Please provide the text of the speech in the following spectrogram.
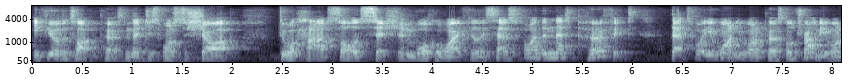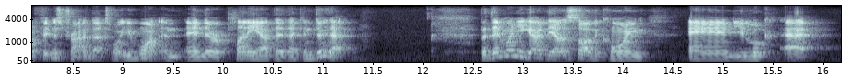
if you're the type of person that just wants to show up, do a hard, solid session, walk away feeling satisfied, then that's perfect that's what you want. You want a personal trainer, you want a fitness trainer, that's what you want. And, and there are plenty out there that can do that. But then when you go to the other side of the coin and you look at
